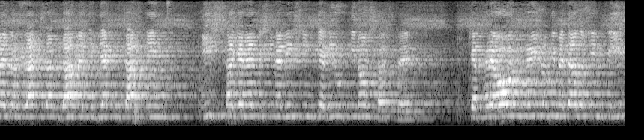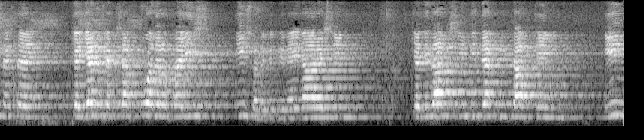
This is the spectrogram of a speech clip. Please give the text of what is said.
με τον διδάξαντά με την τέχνη ταύτην, ίσα γενέτησιν εμίσιν και βίου κοινόσαστε, και χρεών χρήζον τη μετάδοση ποιήσεστε, και γένους εξ αυτού αδελφαείς, ίσον επί την άρεσιν, και διδάξιν την τέχνη ταύτην, ειν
